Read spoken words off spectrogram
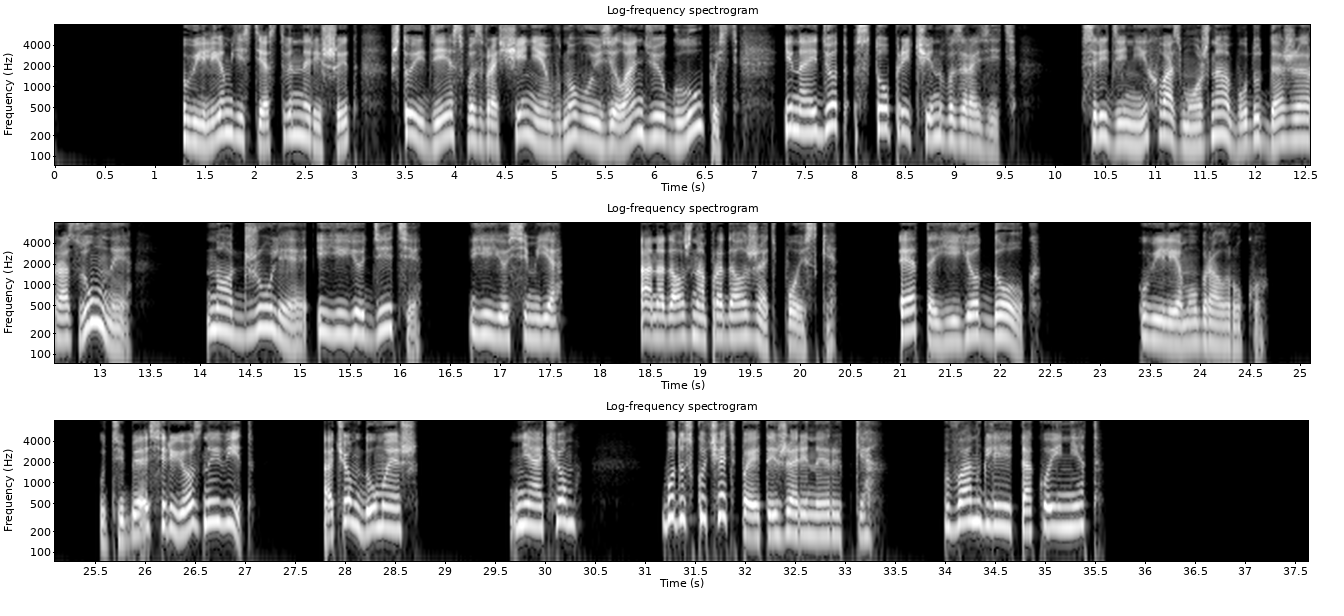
Уильям, естественно, решит, что идея с возвращением в Новую Зеландию — глупость, и найдет сто причин возразить. Среди них, возможно, будут даже разумные. Но Джулия и ее дети — ее семья. Она должна продолжать поиски. Это ее долг. Уильям убрал руку. «У тебя серьезный вид. О чем думаешь?» «Ни о чем. Буду скучать по этой жареной рыбке. В Англии такой нет».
